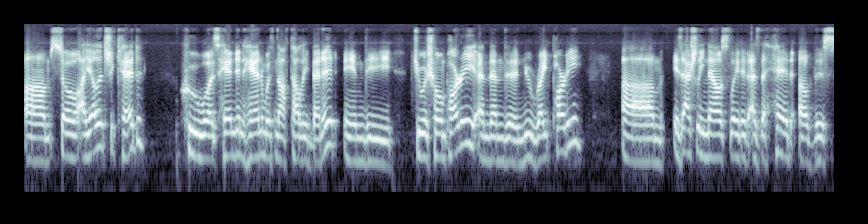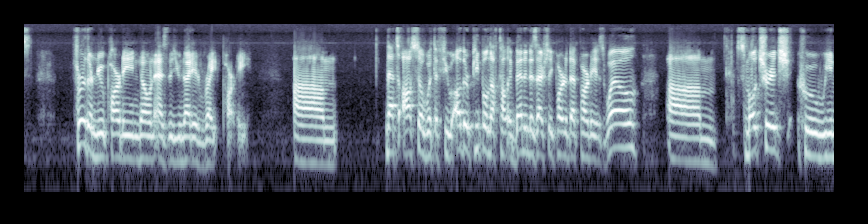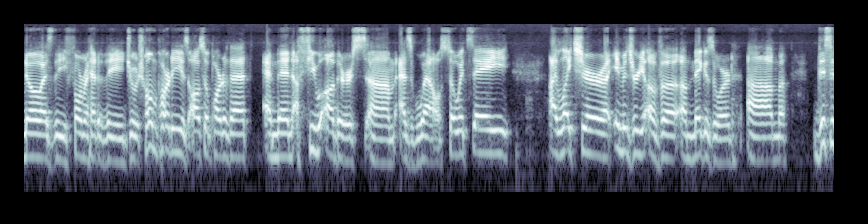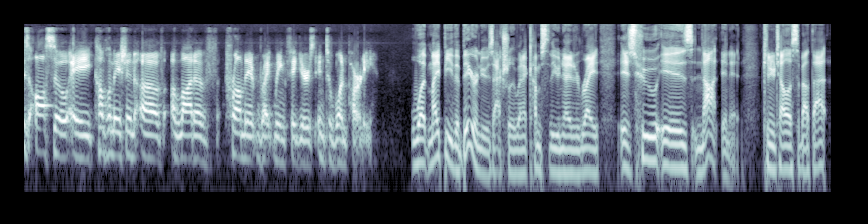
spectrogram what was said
Um, so Ayelet Shaked, who was hand in hand with Naftali Bennett in the Jewish Home Party and then the New Right Party, um, is actually now slated as the head of this further new party known as the United Right Party. Um, that's also with a few other people. Naftali Bennett is actually part of that party as well. Um, Smotrich, who we know as the former head of the Jewish Home Party, is also part of that, and then a few others um, as well. So it's a. I liked your imagery of a, a megazord. Um, this is also a compilation of a lot of prominent right wing figures into one party. What might be the bigger news, actually, when it comes to the United Right, is who is not in it. Can you tell us about that?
